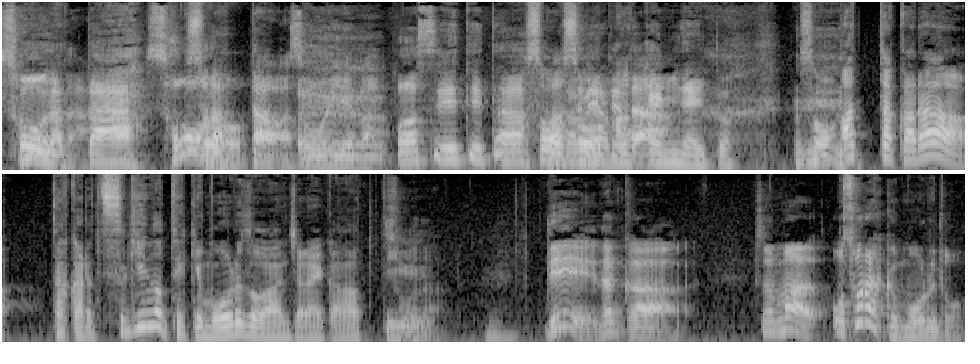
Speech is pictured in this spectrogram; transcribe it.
そうだった。そうだった。わそういえば。忘れてた。そう忘れてた。もう一回見ないと。そうあったからだから次の敵モルドなんじゃないかなっていう。でなんかそのまあおそらくモルド、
